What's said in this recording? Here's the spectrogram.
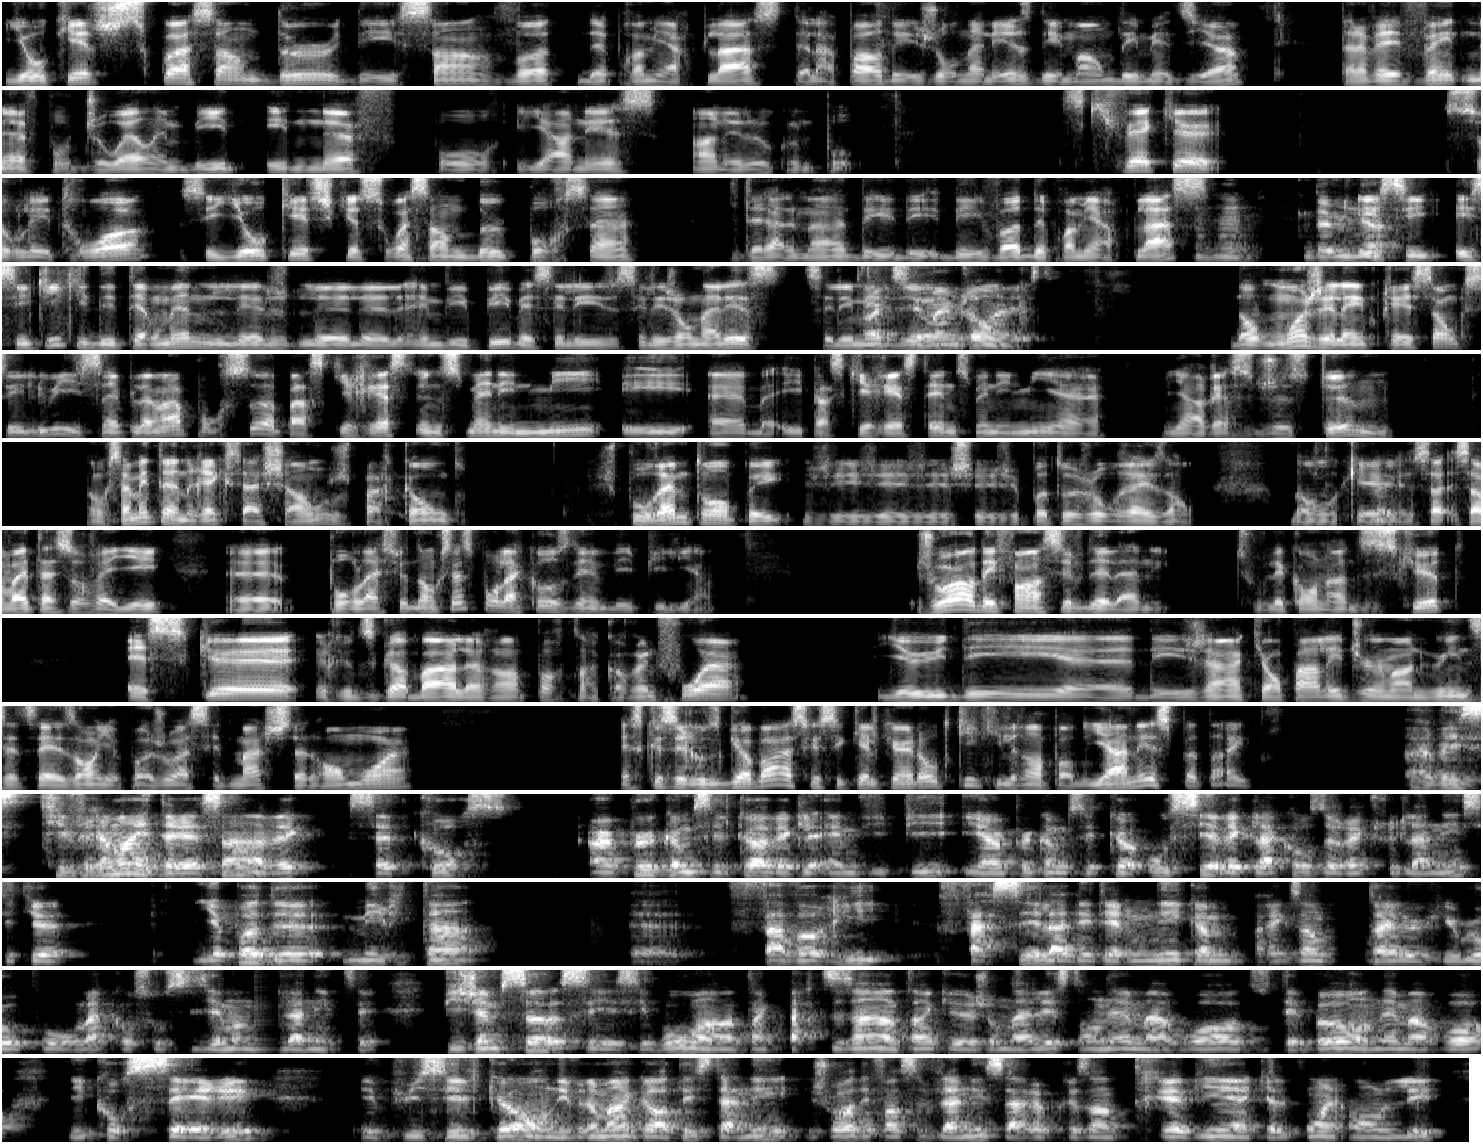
Jokic, 62 des 100 votes de première place de la part des journalistes, des membres des médias. Tu en avais 29 pour Joel Embiid et 9 pour Giannis Antetokounmpo. Ce qui fait que sur les trois, c'est Jokic qui a 62% littéralement des, votes de première place. Mm-hmm. Et c'est qui qui détermine le, MVP? Ben, c'est les, journalistes, c'est les médias. c'est même journaliste. Donc, moi, j'ai l'impression que c'est lui, simplement pour ça, parce qu'il reste une semaine et demie et, euh, ben, parce qu'il restait une semaine et demie, euh, il en reste juste une. Donc, ça m'étonnerait que ça change. Par contre, je pourrais me tromper. Je n'ai pas toujours raison. Donc, euh, ça, va être à surveiller pour la suite. Donc, ça, c'est pour la course d'MVP, Liam. Joueur défensif de l'année. Tu voulais qu'on en discute. Est-ce que Rudy Gobert le remporte encore une fois? Il y a eu euh, des, gens qui ont parlé de Draymond Green cette saison. Il n'a pas joué assez de matchs, selon moi. Est-ce que c'est Rudy Gobert? Est-ce que c'est quelqu'un d'autre? Qui, qui le remporte? Yanis, peut-être? Ah ben, ce qui est vraiment intéressant avec cette course, un peu comme c'est le cas avec le MVP et un peu comme c'est le cas aussi avec la course de recrue de l'année, c'est qu'il n'y a pas de méritant euh, favori facile à déterminer, comme par exemple Tyler Hero pour la course au sixième homme de l'année. Puis j'aime ça, c'est beau en tant que partisan, en tant que journaliste, on aime avoir du débat, on aime avoir des courses serrées. Et puis c'est le cas, on est vraiment gâté cette année. Joueur défensif de l'année, ça représente très bien à quel point on l'est.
